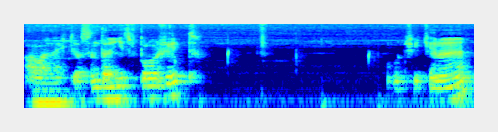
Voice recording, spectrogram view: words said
ale nechtěl jsem tady nic položit. Určitě ne.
